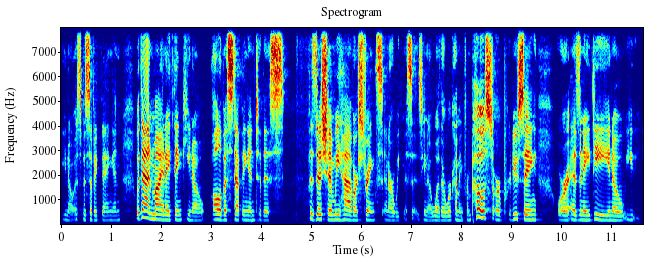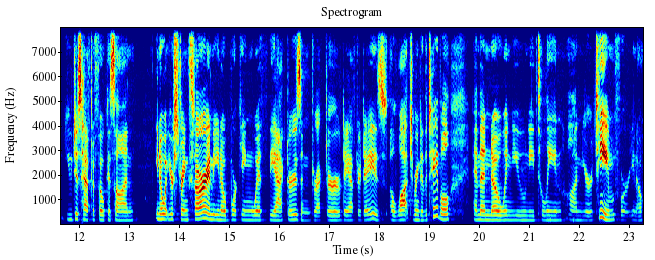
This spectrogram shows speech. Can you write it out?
you know a specific thing. And with that in mind i think you know all of us stepping into this position we have our strengths and our weaknesses you know whether we're coming from post or producing or as an ad you know you, you just have to focus on you know what your strengths are. And you know working with the actors and director day after day is a lot to bring to the table. And then know when you need to lean on your team for you know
